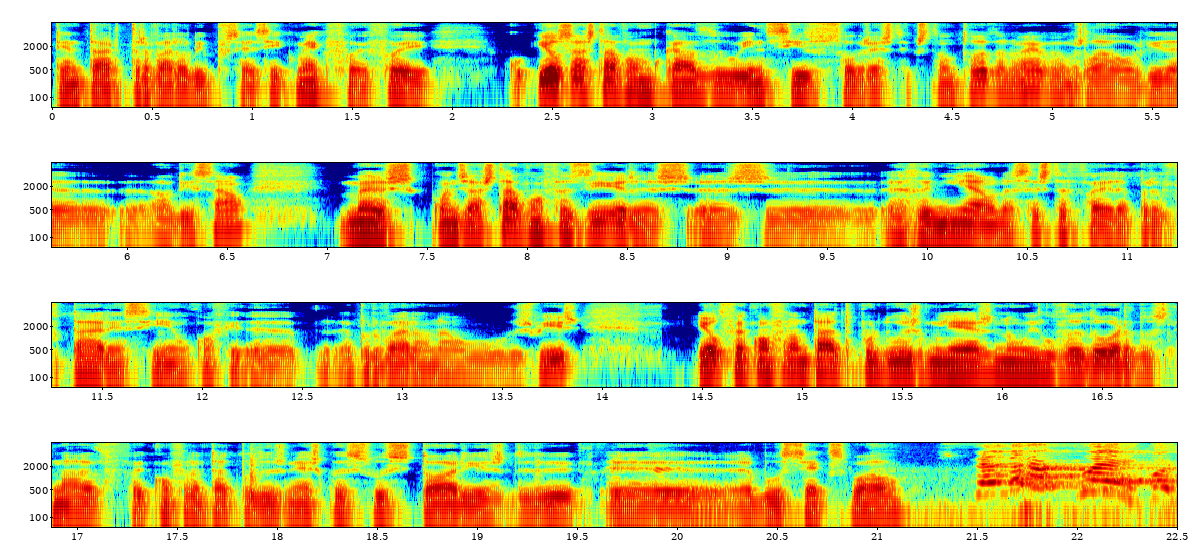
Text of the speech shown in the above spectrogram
tentar travar ali o processo. E como é que foi? Foi ele já estava um bocado indeciso sobre esta questão toda, não é? Vamos lá ouvir a, a audição. Mas quando já estavam a fazer as, as, a reunião na sexta-feira para votarem se iam aprovar ou não o juiz, ele foi confrontado por duas mulheres no elevador do Senado, foi confrontado por duas mulheres com as suas histórias de uh, abuso sexual. Senator Flake, but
